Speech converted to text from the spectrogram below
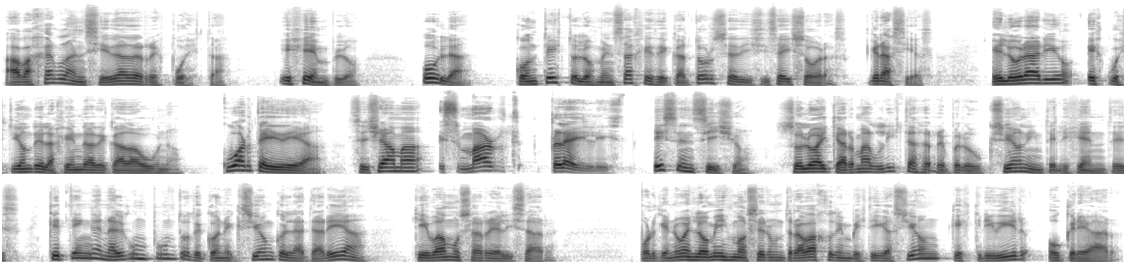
a bajar la ansiedad de respuesta. Ejemplo, hola, contesto los mensajes de 14 a 16 horas. Gracias. El horario es cuestión de la agenda de cada uno. Cuarta idea, se llama Smart Playlist. Es sencillo, solo hay que armar listas de reproducción inteligentes que tengan algún punto de conexión con la tarea que vamos a realizar porque no es lo mismo hacer un trabajo de investigación que escribir o crear.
